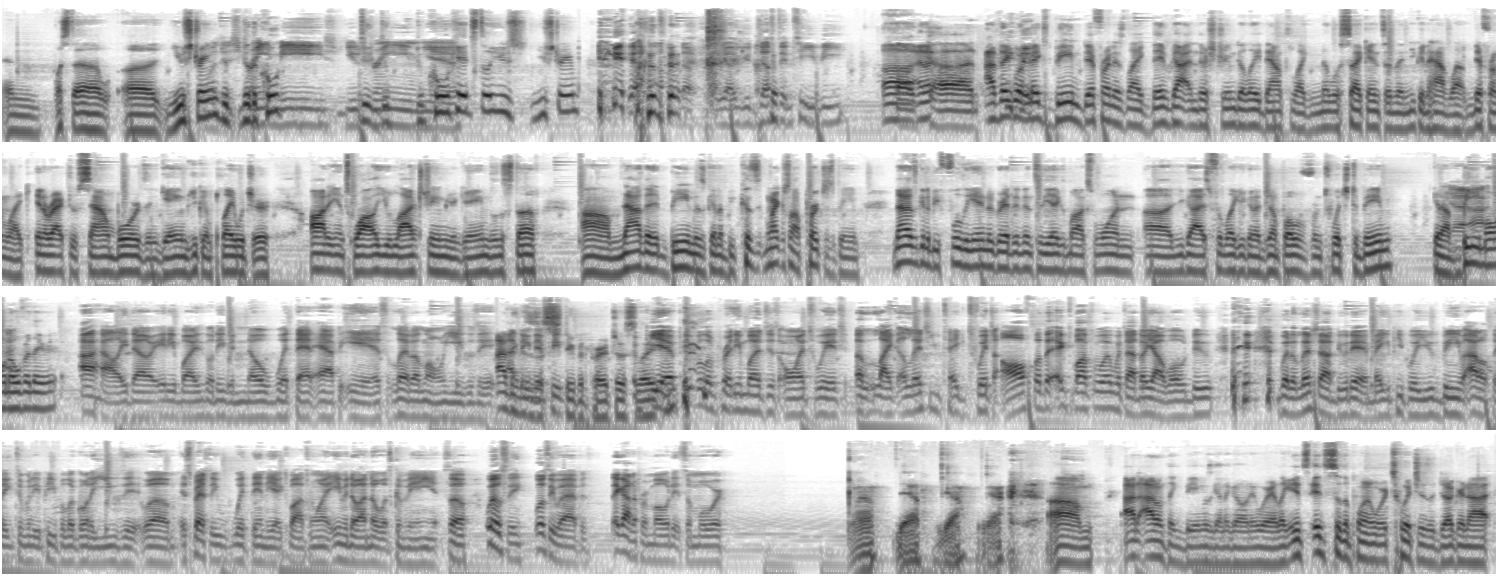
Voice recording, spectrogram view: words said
and what's the uh UStream? Do, do the cool me, you do, do, do yeah. cool kids still use UStream? I yeah, you Justin TV. Uh, Oh and I- I think what makes Beam different is like they've gotten their stream delay down to like milliseconds, and then you can have like different like interactive soundboards and games you can play with your audience while you live stream your games and stuff. Um, now that Beam is going to be because Microsoft purchased Beam, now it's going to be fully integrated into the Xbox One. Uh, you guys feel like you're going to jump over from Twitch to Beam? Get a Yeah, Beam on I- over there? I highly doubt anybody's gonna even know what that app is, let alone use it. I think, that this is a peop- stupid purchase. Like, yeah, people are pretty much just on Twitch. Uh, like, unless you take Twitch off of the Xbox One, which I know y'all won't do, but unless y'all do that, and make people use Beam. I don't think too many people are going to use it, um, especially within the Xbox One. Even though I know it's convenient, so we'll see. We'll see what happens. They got to promote it some more. Well, yeah, yeah, yeah. Um, I, I don't think Beam was gonna go anywhere. Like it's it's to the point where Twitch is a juggernaut,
